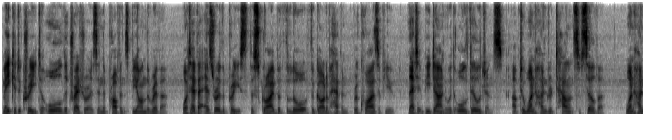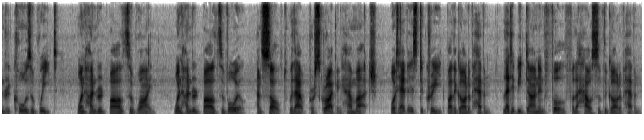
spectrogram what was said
make a decree to all the treasurers in the province beyond the river whatever Ezra the priest, the scribe of the law of the God of heaven, requires of you, let it be done with all diligence, up to one hundred talents of silver 100 cors of wheat, 100 baths of wine, 100 baths of oil, and salt without prescribing how much. Whatever is decreed by the God of heaven, let it be done in full for the house of the God of heaven,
